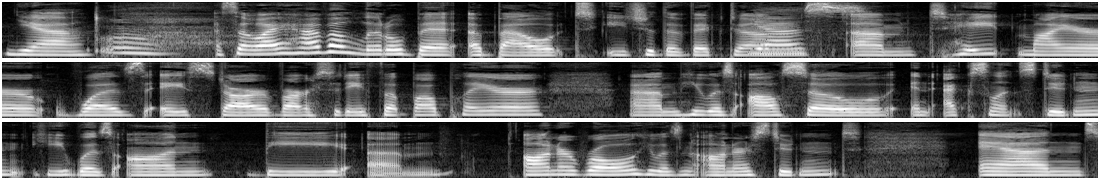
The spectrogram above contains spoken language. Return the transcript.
Yeah. so I have a little bit about each of the victims. Yes. Um, Tate Myre was a star varsity football player. Um, he was also an excellent student. He was on the um, honor roll, he was an honor student. And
